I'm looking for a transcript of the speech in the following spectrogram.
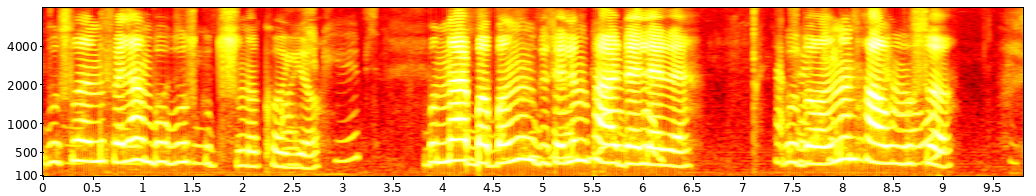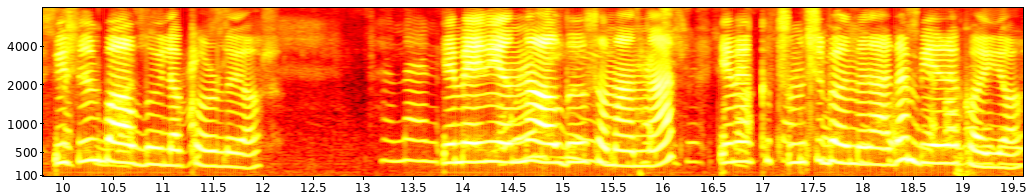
Buzlarını falan bu buz kutusuna koyuyor. Bunlar babamın güzelim perdeleri. Bu da onun havlusu. Yüzünü bu havluyla koruluyor. Yemeğini yanına aldığı zamanlar yemek kutusunu şu bölmelerden bir yere koyuyor.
